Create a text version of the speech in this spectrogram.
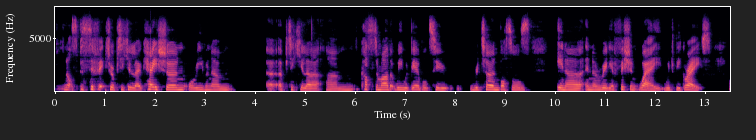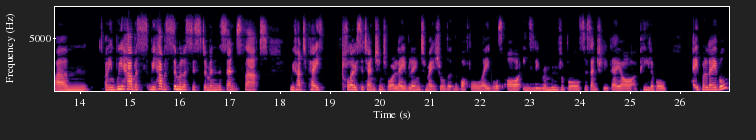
not specific to a particular location or even um, a, particular um, customer that we would be able to return bottles in a in a really efficient way would be great. Um, I mean, we have a we have a similar system in the sense that we've had to pay close attention to our labeling to make sure that the bottle labels are easily removable. So essentially, they are a peelable paper label.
